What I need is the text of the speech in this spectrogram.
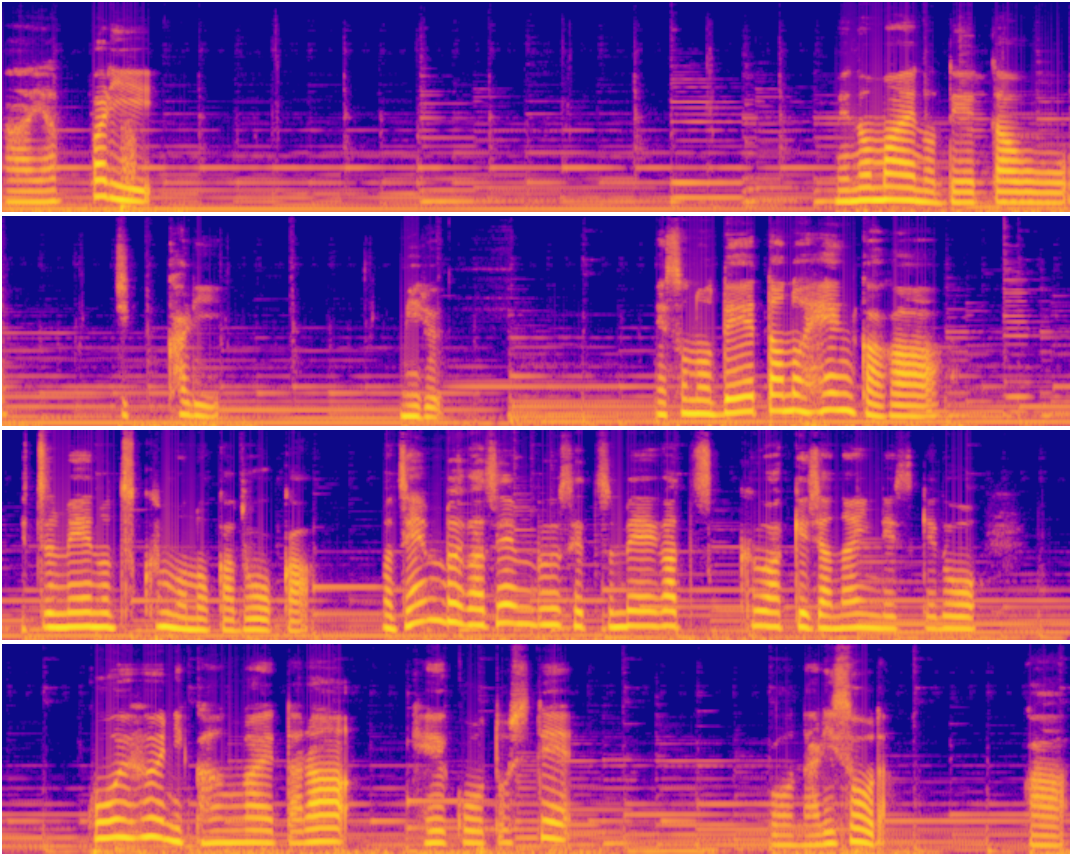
あやっぱり、目の前のデータをじっかり見る。でそのデータの変化が説明のつくものかどうか、まあ、全部が全部説明がつくわけじゃないんですけど、こういう風に考えたら傾向としてこうなりそうだとか、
